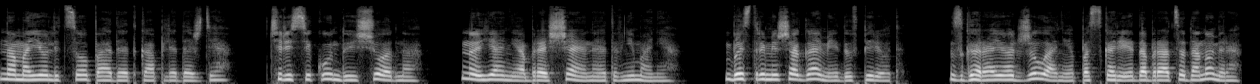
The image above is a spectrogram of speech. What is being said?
На мое лицо падает капля дождя. Через секунду еще одна, но я не обращаю на это внимания. Быстрыми шагами иду вперед. Сгораю от желания поскорее добраться до номера,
